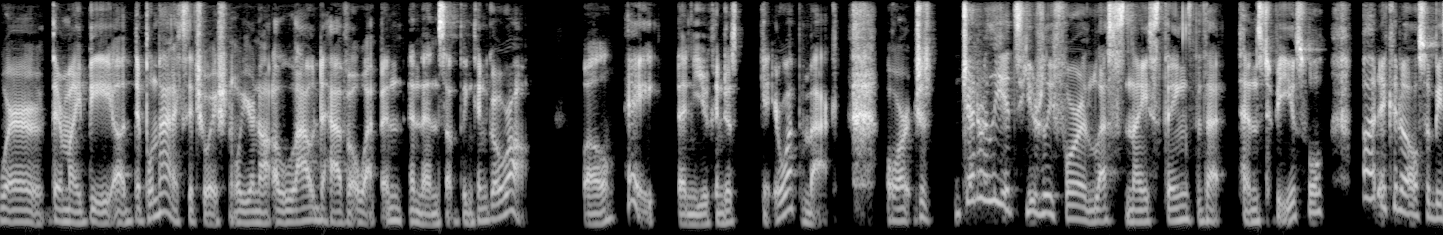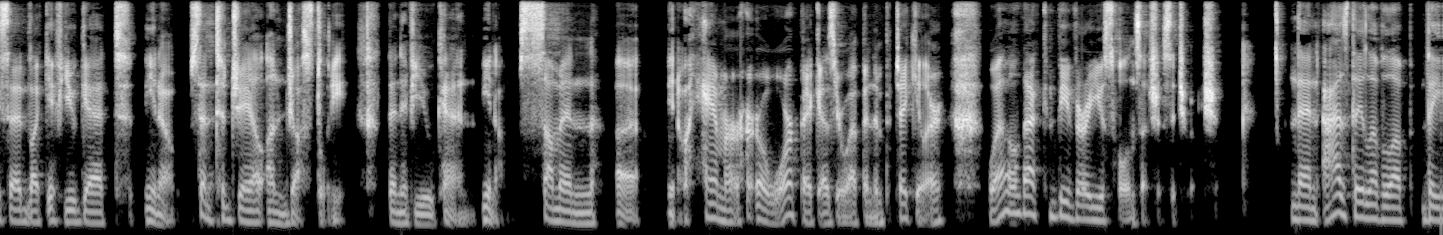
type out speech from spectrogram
where there might be a diplomatic situation where you're not allowed to have a weapon and then something can go wrong. Well, hey, then you can just get your weapon back. Or just generally, it's usually for less nice things that that tends to be useful. But it could also be said, like, if you get, you know, sent to jail unjustly, then if you can, you know, summon a you know, hammer or a war pick as your weapon in particular, well, that could be very useful in such a situation then as they level up, they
